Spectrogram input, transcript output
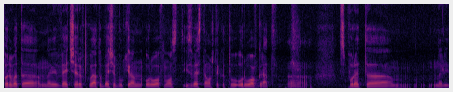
първата нали, вечер, в която беше блокиран Орлов мост, известен още като Орлов град. Според нали,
